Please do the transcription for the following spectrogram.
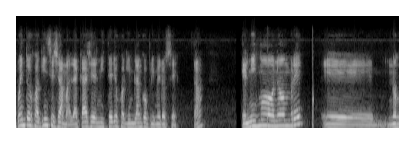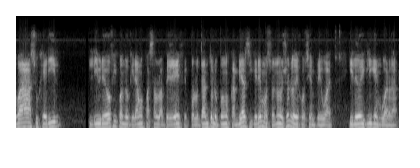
cuento de Joaquín se llama La calle del misterio Joaquín Blanco primero C. El mismo nombre eh, nos va a sugerir LibreOffice cuando queramos pasarlo a PDF. Por lo tanto, lo podemos cambiar si queremos o no. Yo lo dejo siempre igual y le doy clic en guardar.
